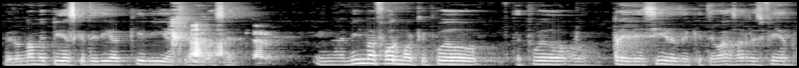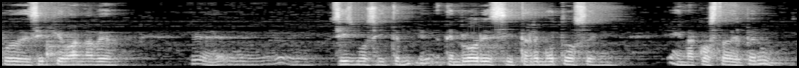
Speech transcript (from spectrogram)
pero no me pides que te diga qué día te va a hacer. claro. En la misma forma que puedo, te puedo predecir de que te vas a resfriar, puedo decir que van a haber eh, sismos y temblores y terremotos en en la costa del Perú.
